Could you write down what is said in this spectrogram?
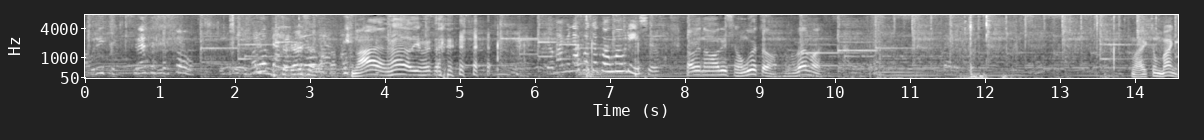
Mauricio, gracias por todo. Nada, nada, dijo ahorita. Tomame una foto con Mauricio. Ver, don Mauricio, un gusto. Nos vemos. Va, ahí está un baño.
